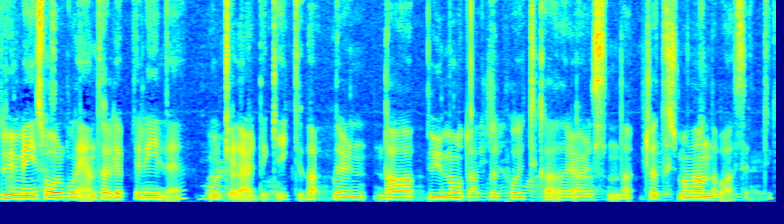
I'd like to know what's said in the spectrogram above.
büyümeyi sorgulayan talepleriyle ülkelerdeki iktidarların daha um, büyüme odaklı politikaları uh, arasında çatışmadan da bahsettik.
